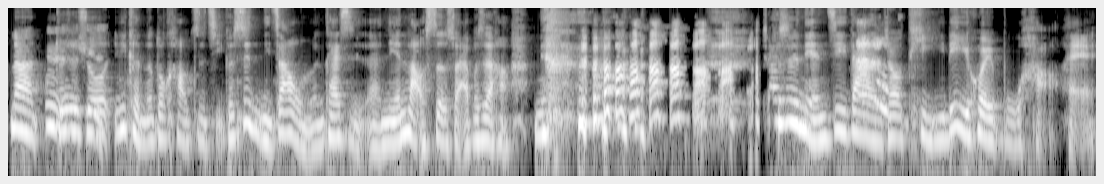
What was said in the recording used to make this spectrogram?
那就是说你可能都靠自己，可是你知道我们开始呃年老色衰不是哈，就是年纪大了之后体力会不好，嘿，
